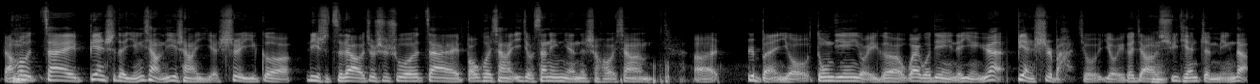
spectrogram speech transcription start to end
然后在辨识的影响力上，也是一个历史资料。就是说，在包括像一九三零年的时候，像呃日本有东京有一个外国电影的影院辨识吧，就有一个叫须田准明的，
